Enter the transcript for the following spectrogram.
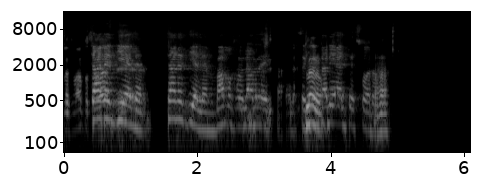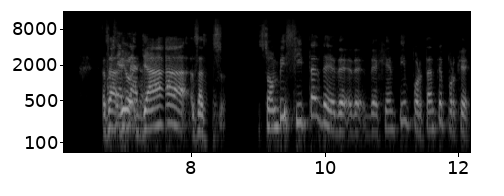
la semana pasada? Janet Yellen, Janet Yellen, vamos a hablar de esa, de la claro, secretaria del Tesoro. ajá. O O sea, sea, digo, claro, ya, o sea, son visitas de, de, de, de gente importante porque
